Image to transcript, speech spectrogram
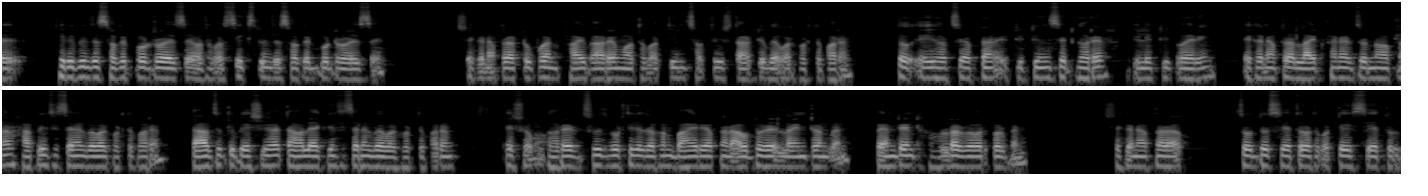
থ্রি যে সকেট বোর্ড রয়েছে অথবা সিক্স যে সকেট বোর্ড রয়েছে। সেখানে আপনারা two point five R M অথবা তিন ছত্রিশ তারটি ব্যবহার করতে পারেন। তো এই হচ্ছে আপনার একটি টিন সেট ঘরের ইলেকট্রিক ওয়ারিং এখানে আপনারা লাইট ফ্যানের জন্য আপনার হাফ ইঞ্চি চ্যানেল ব্যবহার করতে পারেন। তার যদি বেশি হয় তাহলে এক ইঞ্চি চ্যানেল ব্যবহার করতে পারেন। এসব ঘরের সুইচ বোর্ড থেকে যখন বাইরে আপনার আউটডোরে লাইন টানবেন প্যান্ডেন্ট হোল্ডার ব্যবহার করবেন সেখানে আপনারা চোদ্দ ছিয়াত্তর অথবা তেইশ ছিয়াত্তর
